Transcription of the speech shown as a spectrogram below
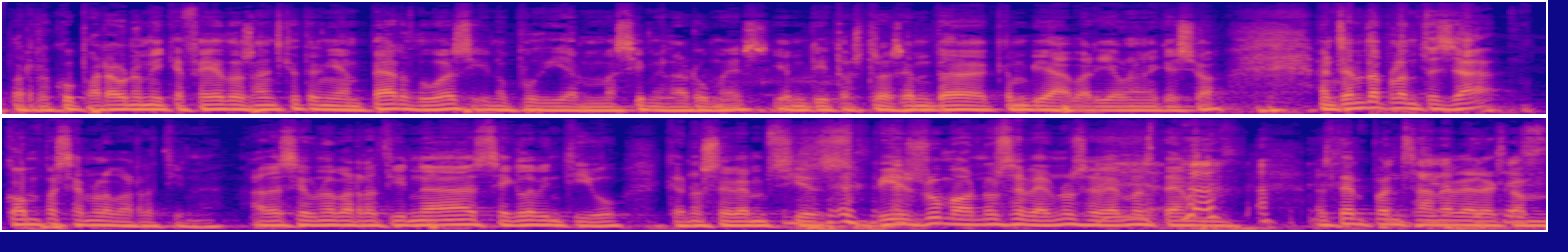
per recuperar una mica. Feia dos anys que teníem pèrdues i no podíem assimilar-ho més. I hem dit, ostres, hem de canviar, variar una mica això. Ens hem de plantejar com passem la barretina. Ha de ser una barretina segle XXI, que no sabem si és Bizum o no sabem, no sabem, estem, estem pensant a veure com,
